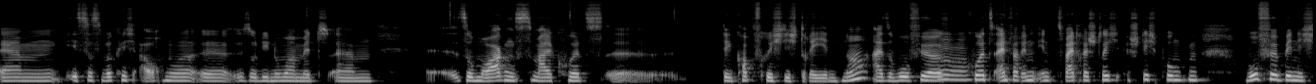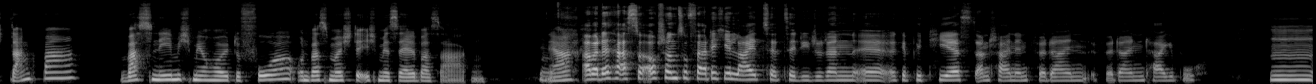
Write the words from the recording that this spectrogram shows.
ähm, ist es wirklich auch nur äh, so die Nummer mit ähm, äh, so morgens mal kurz äh, den Kopf richtig drehen. Ne? Also wofür mhm. kurz einfach in, in zwei, drei Strich, Stichpunkten, wofür bin ich dankbar? Was nehme ich mir heute vor und was möchte ich mir selber sagen? Mhm. Ja. Aber das hast du auch schon so fertige Leitsätze, die du dann äh, repetierst anscheinend für dein, für dein Tagebuch. Hm,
